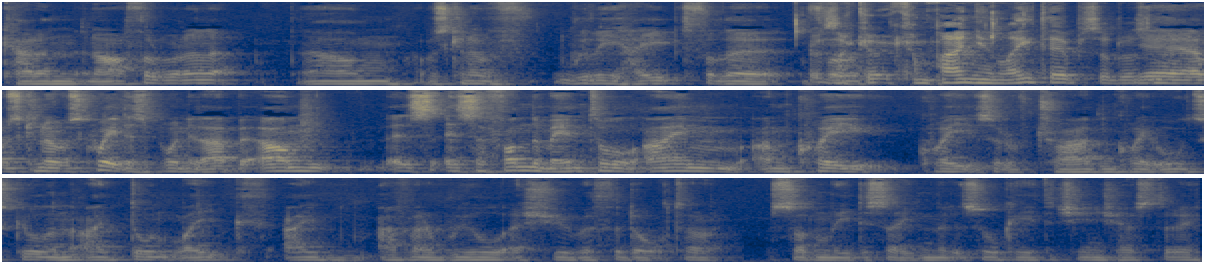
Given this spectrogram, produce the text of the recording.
Karen and Arthur were in it. Um, I was kind of really hyped for the. It was for- like a companion light episode, wasn't yeah, it? Yeah, I was kind of I was quite disappointed at that, but um, it's it's a fundamental. I'm I'm quite quite sort of trad and quite old school, and I don't like. I have a real issue with the Doctor suddenly deciding that it's okay to change history.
